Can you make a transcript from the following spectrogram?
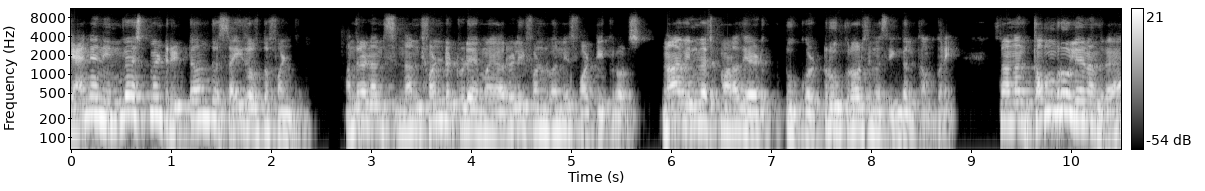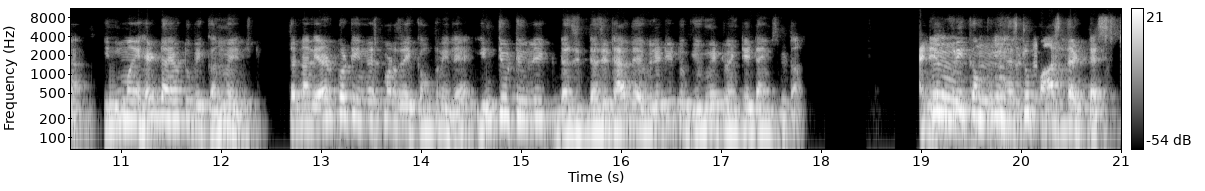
can and investment return the size of the fund ಅಂದ್ರೆ ನನ್ ನನ್ fund today my early fund one is forty crores ನಾವ್ ಇನ್ವೆಸ್ಟ್ ಮಾಡೋದು ಎರಡು two two crores in a single company so ನನ್ನ ತಮ್ ರೂಲ್ ಏನಂದ್ರೆ in my head I have to be convinced that ನಾನು ಎರಡು ಕೋಟಿ ಇನ್ವೆಸ್ಟ್ ಮಾಡಿದ್ರೆ ಈ ಕಂಪನಿಲಿ intuitively does it does it have the ability to give me twenty times return and every company has to pass that test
